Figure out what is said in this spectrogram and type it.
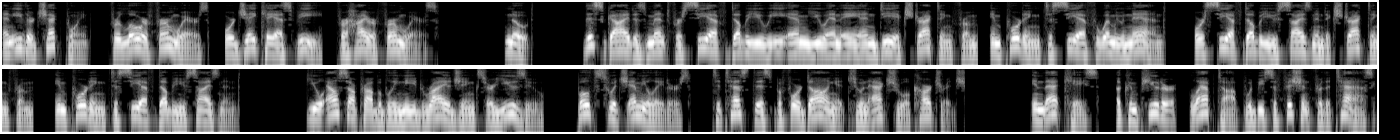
and either checkpoint, for lower firmwares, or JKSV, for higher firmwares. Note. This guide is meant for CFWEMUNAND extracting from, importing to CFWEMU NAND, or CFW SysNAND extracting from, importing to CFW SysNAND. You'll also probably need Ryujinx or Yuzu, both Switch emulators, to test this before dawing it to an actual cartridge. In that case, a computer, laptop would be sufficient for the task,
